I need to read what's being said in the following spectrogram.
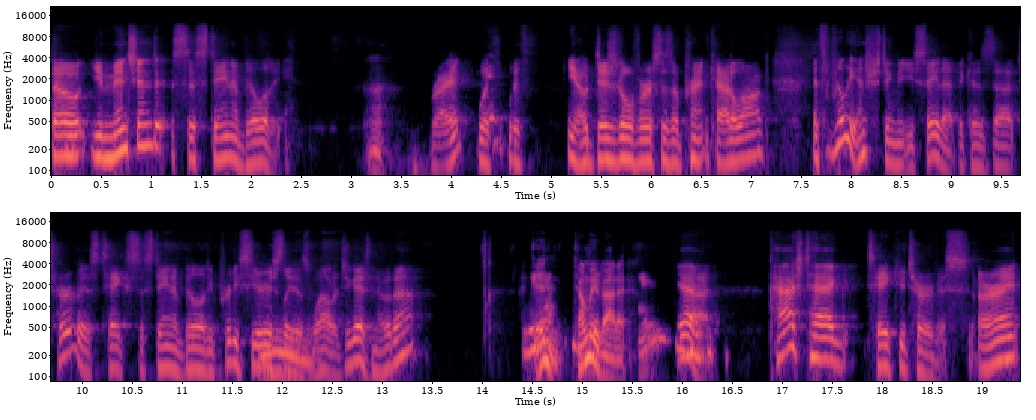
so you mentioned sustainability, uh. right? With with you know digital versus a print catalog. It's really interesting that you say that because uh, Tervis takes sustainability pretty seriously mm. as well. Did you guys know that? I didn't. Tell me about it. Yeah hashtag take your Tervis, all right,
